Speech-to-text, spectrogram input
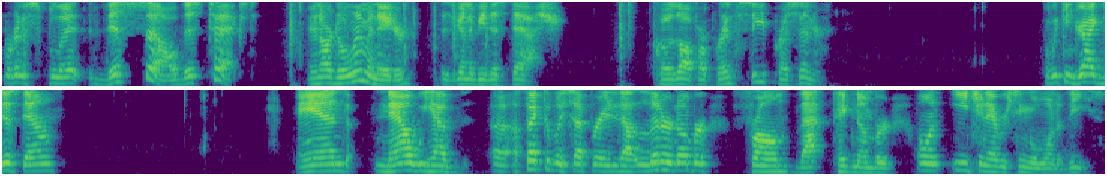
we're going to split this cell, this text, And our delimiter is going to be this dash. Close off our parenthesis, press enter. We can drag this down. And now we have uh, effectively separated out litter number from that pig number on each and every single one of these.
